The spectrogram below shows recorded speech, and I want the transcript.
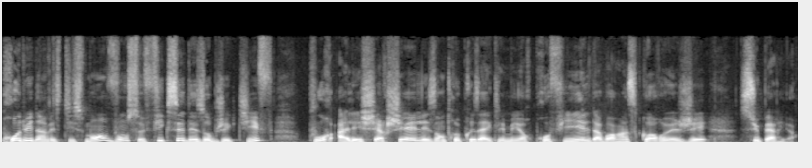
produits d'investissement vont se fixer des objectifs pour aller chercher les entreprises avec les meilleurs profils, d'avoir un score ESG supérieur.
